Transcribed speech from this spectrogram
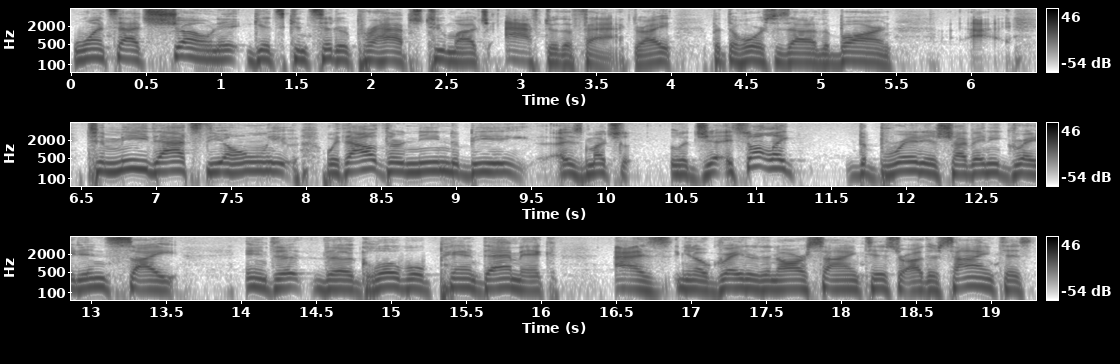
once that's shown, it gets considered perhaps too much after the fact, right? But the horse is out of the barn. To me, that's the only, without there needing to be as much legit. It's not like the British have any great insight into the global pandemic as, you know, greater than our scientists or other scientists.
